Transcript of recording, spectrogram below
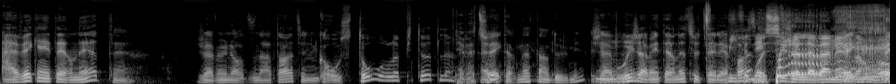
avec Internet, J'avais un ordinateur, c'est une grosse tour, là, puis tout. Là. Avec- Internet en 2000? J'avoue, oui, j'avais Internet sur le téléphone. Moi aussi, je l'avais à la maison. fait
